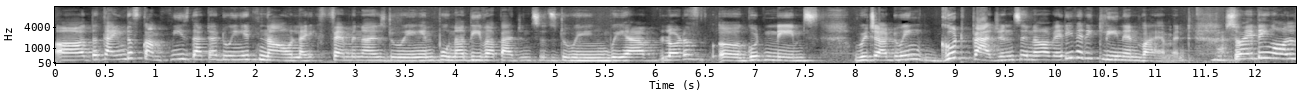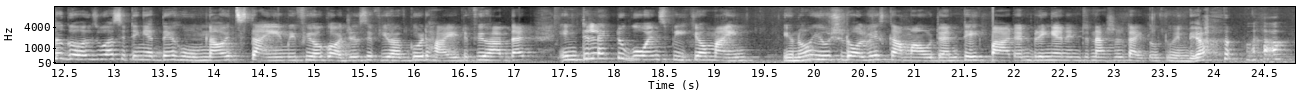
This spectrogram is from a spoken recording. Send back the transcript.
Uh, the kind of companies that are doing it now like femina is doing and puna diva pageants is doing we have a lot of uh, good names which are doing good pageants in a very very clean environment. So i think all the girls who are sitting at their home now it's time if you are gorgeous if you have good height if you have that intellect to go and speak your mind you know you should always come out and take part and bring an international title to india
